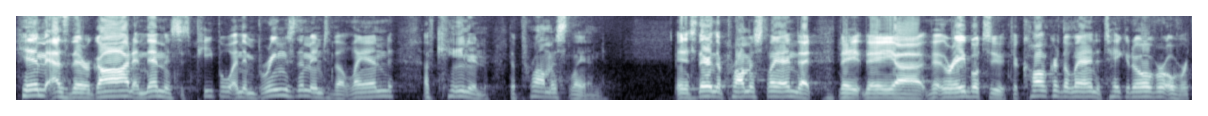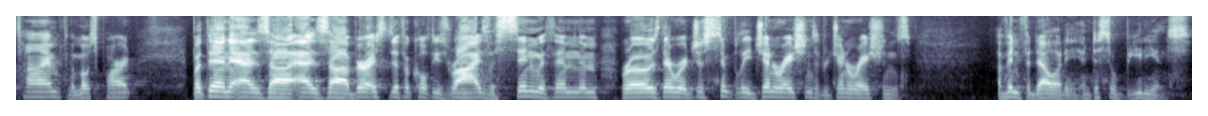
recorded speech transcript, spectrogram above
him as their God and them as his people, and then brings them into the land of Canaan, the promised land. And it's there in the promised land that they, they, uh, they're able to, to conquer the land, to take it over over time for the most part. But then, as, uh, as uh, various difficulties rise, the sin within them rose. There were just simply generations after generations of infidelity and disobedience.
